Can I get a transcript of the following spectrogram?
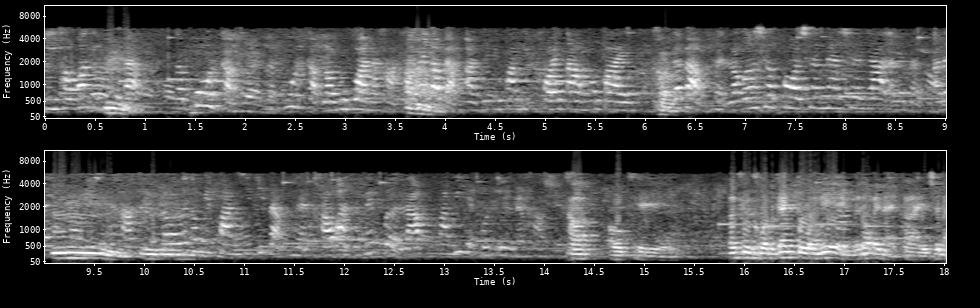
นี้เขาก็จะเหมือนแบบจะพูดกับจะพูดกับเราทุกวันนะคะอ่าทำให้เราแบบอาจจะมีความคิดคล้อยตามเขาไปครับแล้วแบบเหมือนเราก็เชื่อพ่อเชื่อแม่เชื่อญาติอะไรแบบอะไรแบบนี้ใช่ไหมคะอืม เราก็ต้องมีความคิดที่แบบเหมือนเขาอาจจะไม่เปิดรับความคิดเห็นคนอื่นนะคะ ครับโอเค ก็คือคนใกล้ตัวนี่เองไม่ต้องไปไหนไกลใช่ไหม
